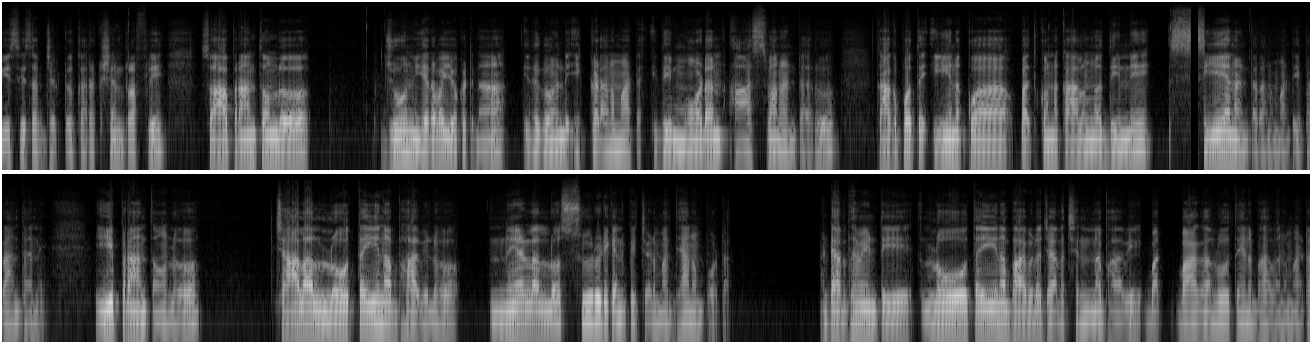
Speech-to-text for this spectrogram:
BC subject correction రఫ్లీ. సో ఆ ప్రాంతంలో జూన్ ఇరవై ఒకటిన ఇదిగోండి ఇక్కడ అనమాట ఇది మోడర్న్ ఆస్వాన్ అంటారు. కాకపోతే ఈయన బతుకున్న కాలంలో దీన్ని సిఏన్ అంటారు అనమాట ఈ ప్రాంతాన్ని. ఈ ప్రాంతంలో చాలా లోతైన బావిలో నీళ్ళల్లో సూర్యుడు కనిపించాడు మధ్యాహ్నం పూట. అంటే అర్థం ఏంటి లోతైన బావిలో చాలా చిన్న బావి బట్ బాగా లోతైన బావి అనమాట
